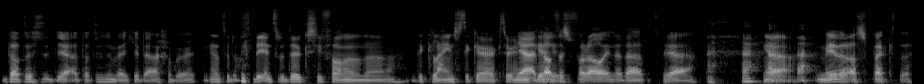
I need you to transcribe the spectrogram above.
Dat, is, ja, dat is een beetje daar gebeurd. ja, toen dacht ik de introductie van een, eh, de kleinste character in Ja, de dat game. is vooral inderdaad, ja, Ja. meerdere aspecten.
